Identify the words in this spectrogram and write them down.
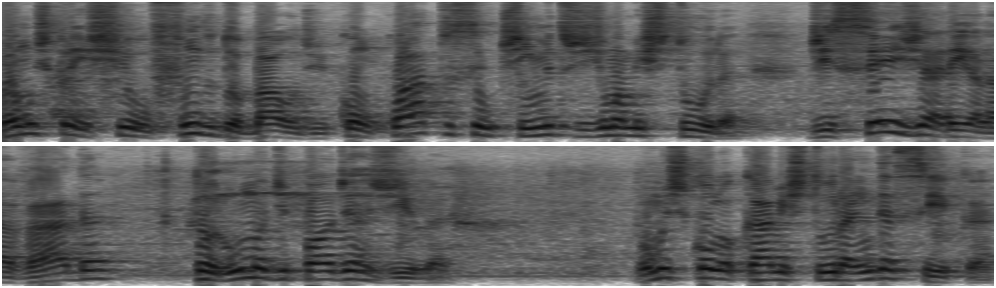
Vamos preencher o fundo do balde com 4 centímetros de uma mistura de 6 de areia lavada por uma de pó de argila. Vamos colocar a mistura ainda seca.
